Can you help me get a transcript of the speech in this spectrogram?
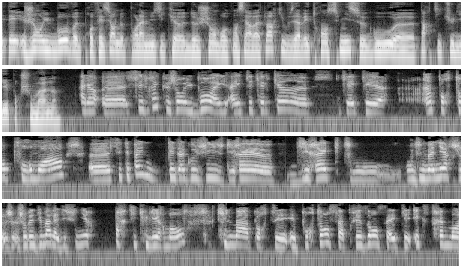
c'était Jean Hubot, votre professeur pour la musique euh, de chambre au conservatoire, qui vous avait transmis ce goût euh, particulier pour Schumann? Alors, euh, c'est vrai que Jean Hubot a, été quelqu'un qui a été important pour moi. Euh, C'était pas une pédagogie, je dirais, directe ou d'une manière, j'aurais du mal à définir particulièrement qu'il m'a apporté. Et pourtant, sa présence a été extrêmement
